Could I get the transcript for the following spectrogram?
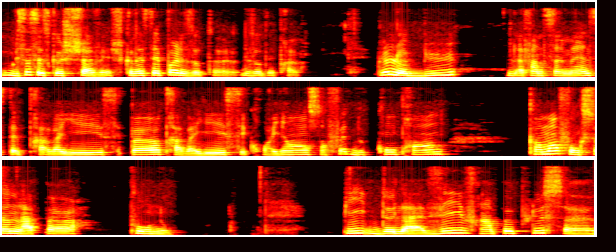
Mais ça, c'est ce que je savais. Je connaissais pas les autres, euh, épreuves. Là, le but de la fin de semaine, c'était de travailler ses peurs, travailler ses croyances, en fait, de comprendre comment fonctionne la peur pour nous. Puis de la vivre un peu plus euh,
